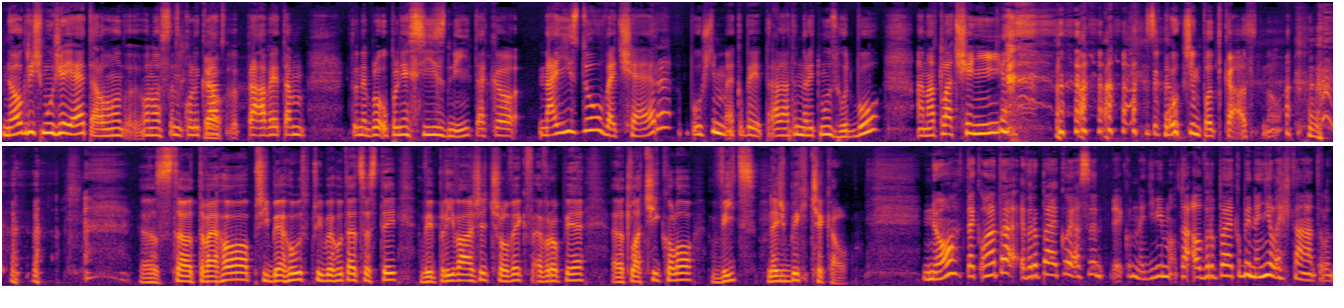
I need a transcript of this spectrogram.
No, když může jet, ale ono, ono jsem kolikrát jo. právě tam to nebylo úplně sízdný, tak eh, na jízdu večer pouštím jakoby právě na ten rytmus hudbu a na tlačení si pouštím podcast. No. Z tvého příběhu, z příběhu té cesty vyplývá, že člověk v Evropě eh, tlačí kolo víc, než bych čekal. No, tak ona ta Evropa, jako já se jako nedivím, ta Evropa jakoby není lehká na tohle,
